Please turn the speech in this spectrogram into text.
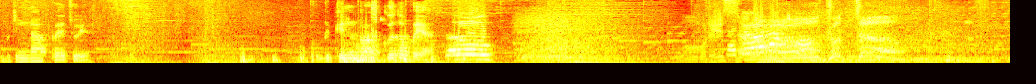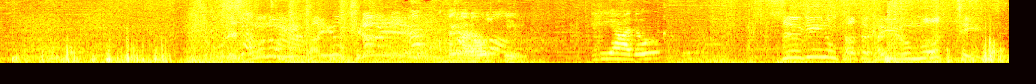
Aku bikin apa ya cuy ya? Aku bikin ragut apa ya? Go. Ada orang kok. 次の戦いを待っている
